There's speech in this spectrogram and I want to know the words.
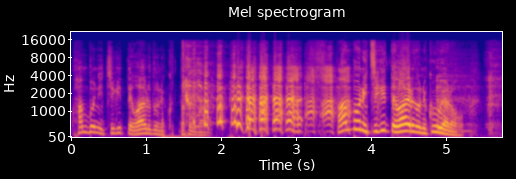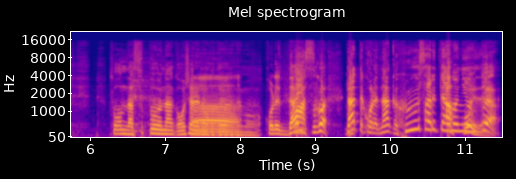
半分にちぎってワイルドに食った方が。半分にちぎってワイルドに食うやろ。そんなスプーンなんかおしゃれなこと言わんでも。これ大あ、すごい。だってこれなんか封されてあの匂いだよや。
